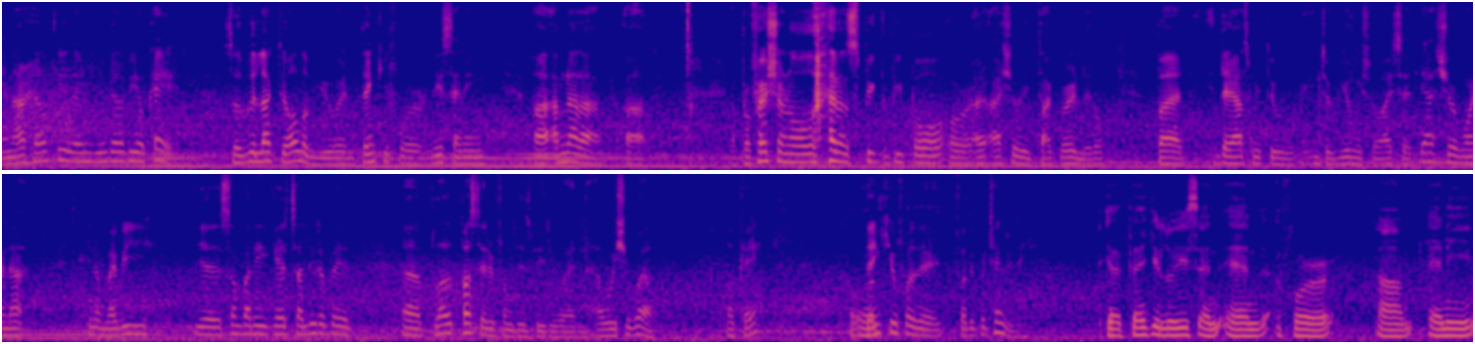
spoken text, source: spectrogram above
and are healthy, then you're gonna be okay. So good luck to all of you, and thank you for listening. Uh, I'm not a, a, a professional. I don't speak to people, or I actually talk very little. But they asked me to interview me, so I said, yeah, sure, why not? You know, maybe yeah, somebody gets a little bit uh, positive from this video, and I wish you well. Okay. Thank you for the for the opportunity. Yeah, thank you, Luis, and and for um, any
